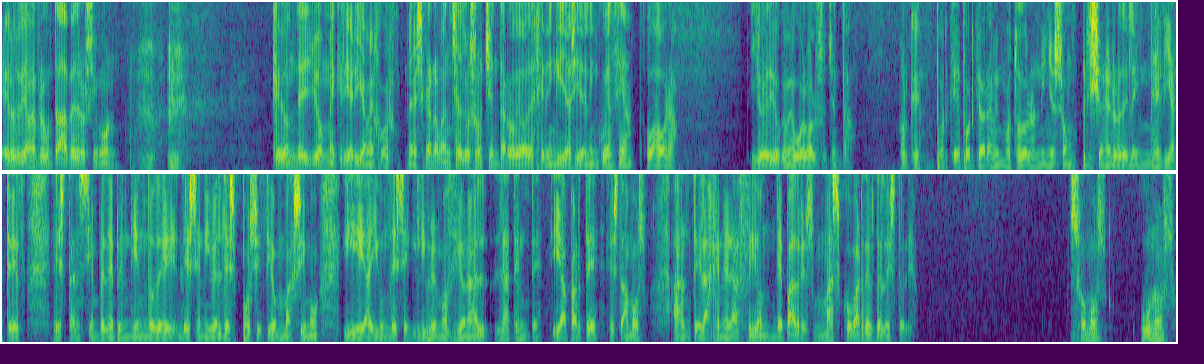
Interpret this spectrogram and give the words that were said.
El otro día me preguntaba Pedro Simón que dónde yo me criaría mejor, en ese caravancha de los 80 rodeado de jeringuillas y delincuencia o ahora. Y yo le digo que me vuelvo a los 80. ¿Por qué? Porque, porque ahora mismo todos los niños son prisioneros de la inmediatez, están siempre dependiendo de, ese nivel de exposición máximo y hay un desequilibrio emocional latente. Y aparte, estamos ante la generación de padres más cobardes de la historia. Somos unos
